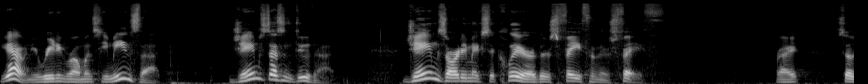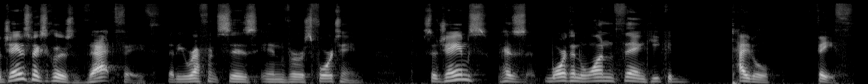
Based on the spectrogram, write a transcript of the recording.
yeah, when you're reading Romans, he means that. James doesn't do that. James already makes it clear there's faith and there's faith. Right? So James makes it clear it's that faith that he references in verse 14. So James has more than one thing he could title faith.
